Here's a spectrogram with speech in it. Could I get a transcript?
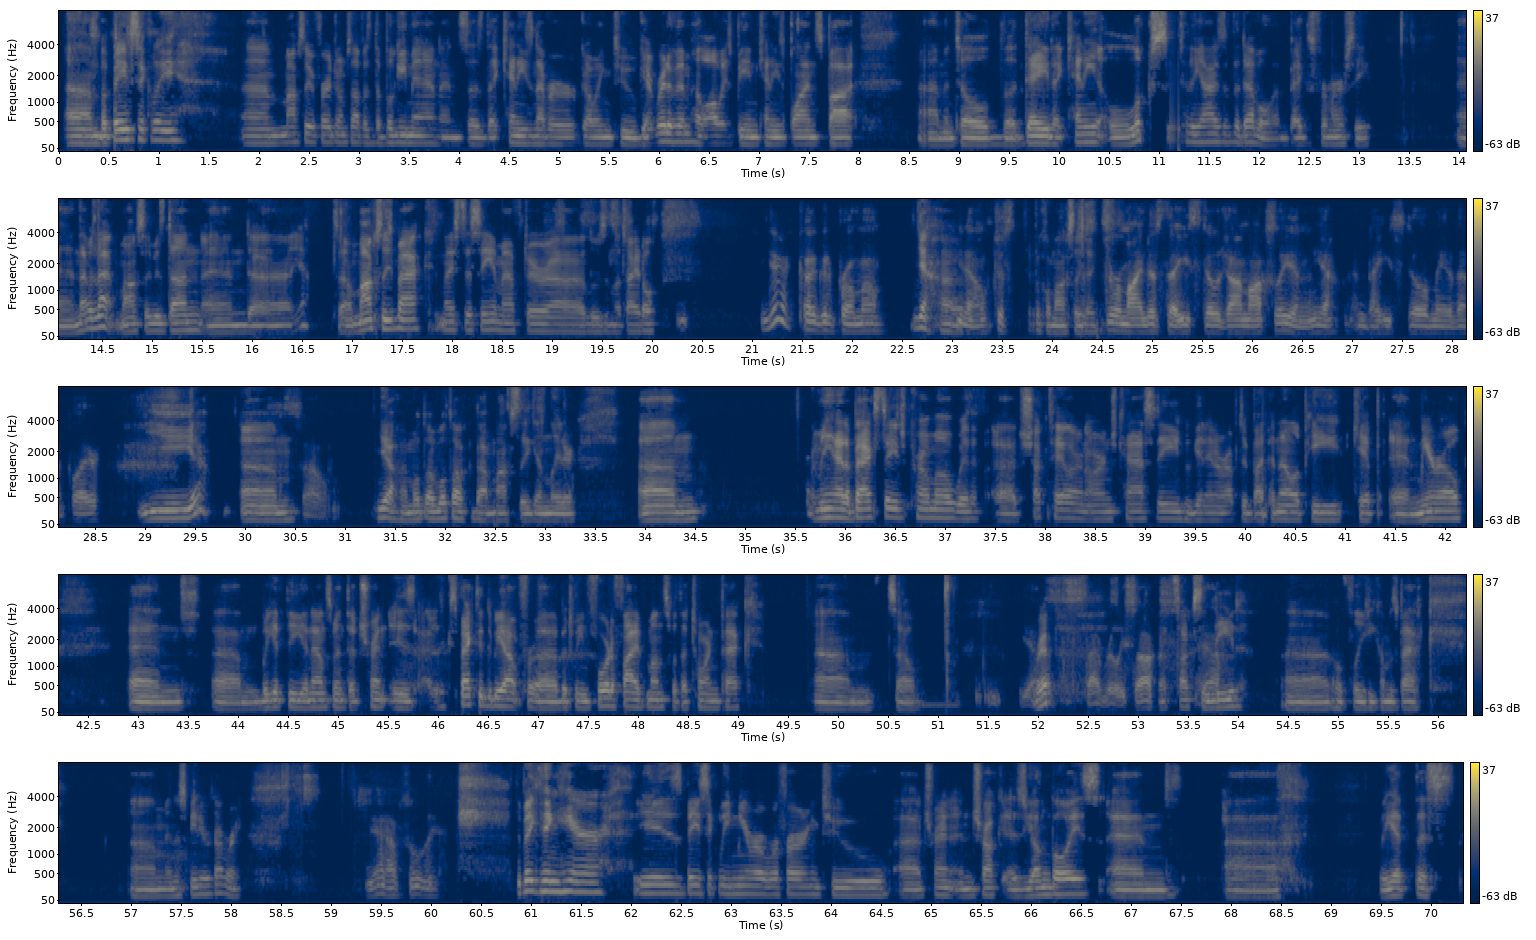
Um, but basically, um, Moxley referred to himself as the boogeyman and says that Kenny's never going to get rid of him. He'll always be in Kenny's blind spot um, until the day that Kenny looks into the eyes of the devil and begs for mercy. And that was that. Moxley was done, and uh, yeah. So Moxley's back. Nice to see him after uh, losing the title. Yeah, cut a good promo. Yeah, uh, You know, just, typical Moxley thing. just to remind us that he's still Jon Moxley, and yeah, and that he's still a main event player. Yeah, um, So yeah, and we'll we'll talk about Moxley again later. Um, and we had a backstage promo with uh, Chuck Taylor and Orange Cassidy, who get interrupted by Penelope, Kip, and Miro. And um, we get the announcement that Trent is expected to be out for uh, between four to five months with a torn pec. Um, so yeah, Rip. that really sucks. that sucks Yeah. indeed. Uh, hopefully, he comes back um, in a speedy recovery. Yeah, absolutely. The big thing here is basically Miro referring to uh, Trent and Chuck as young boys, and uh, we get this.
